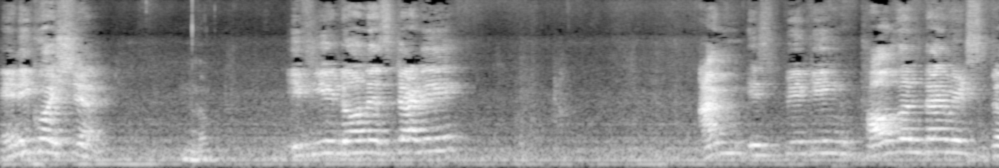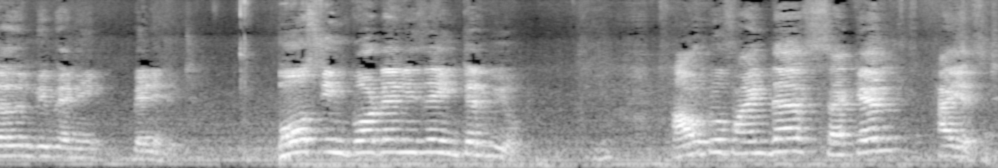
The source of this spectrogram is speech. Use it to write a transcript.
Any question? No. If you don't study, I'm speaking thousand times, it doesn't give any benefit. Most important is the interview. How to find the second highest.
